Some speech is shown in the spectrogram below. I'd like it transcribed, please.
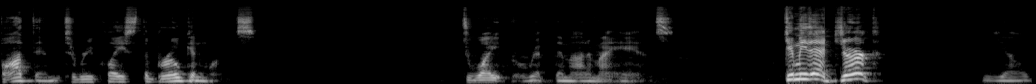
bought them to replace the broken ones. Dwight ripped them out of my hands. Give me that jerk! He yelled.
